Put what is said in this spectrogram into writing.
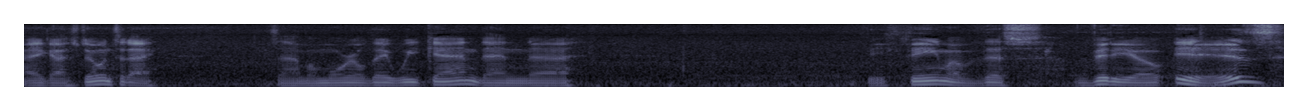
How you guys doing today? It's a Memorial Day weekend and uh, the theme of this video is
